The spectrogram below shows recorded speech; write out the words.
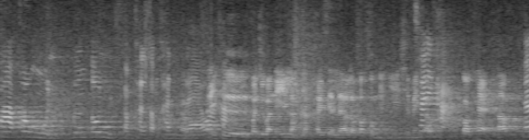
ทราบข้อมูลเบื้องต้นสำคัญสำคัญอยู่แล้วอันอะนี้ค่ะคือปัจจุบันนี้หลังจากไคเซนแล้วเราก็ส่งอย่างนี้ใช่ไหมครับใช่ค่ะก็แค่พับแค่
